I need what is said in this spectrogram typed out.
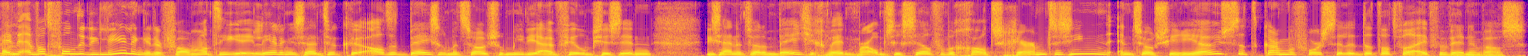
En, en wat vonden die leerlingen ervan? Want die leerlingen zijn natuurlijk altijd bezig met social media en filmpjes. En die zijn het wel een beetje gewend. Maar om zichzelf op een groot scherm te zien en zo serieus, dat kan ik me voorstellen dat dat wel even wennen was.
